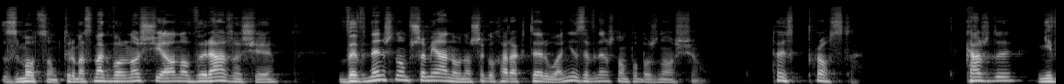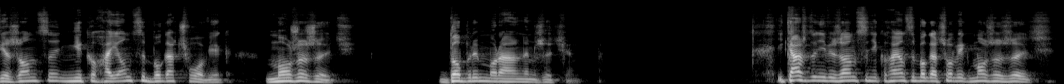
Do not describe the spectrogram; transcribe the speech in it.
z mocą, które ma smak wolności, a ono wyraża się wewnętrzną przemianą naszego charakteru, a nie zewnętrzną pobożnością. To jest proste. Każdy niewierzący, niekochający Boga człowiek może żyć dobrym, moralnym życiem. I każdy niewierzący, niekochający Boga człowiek może żyć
